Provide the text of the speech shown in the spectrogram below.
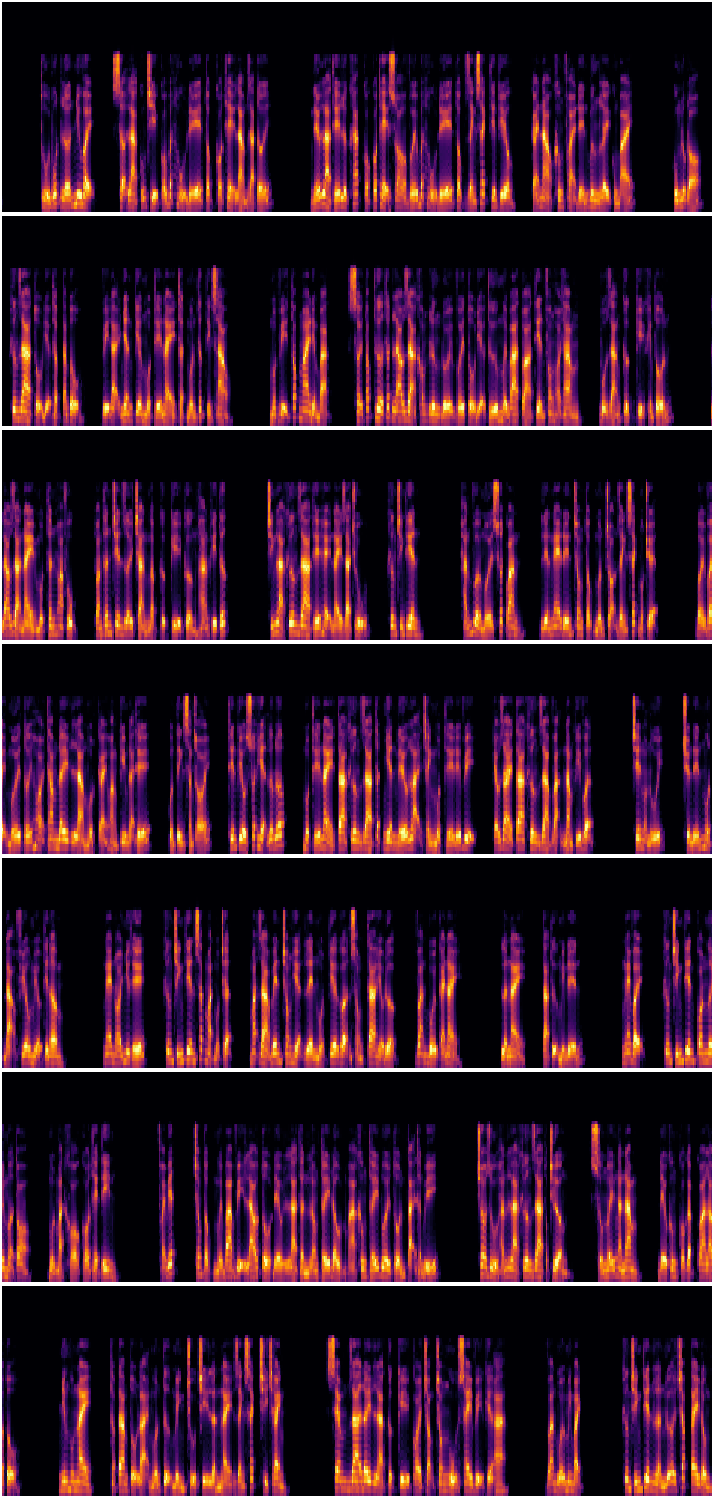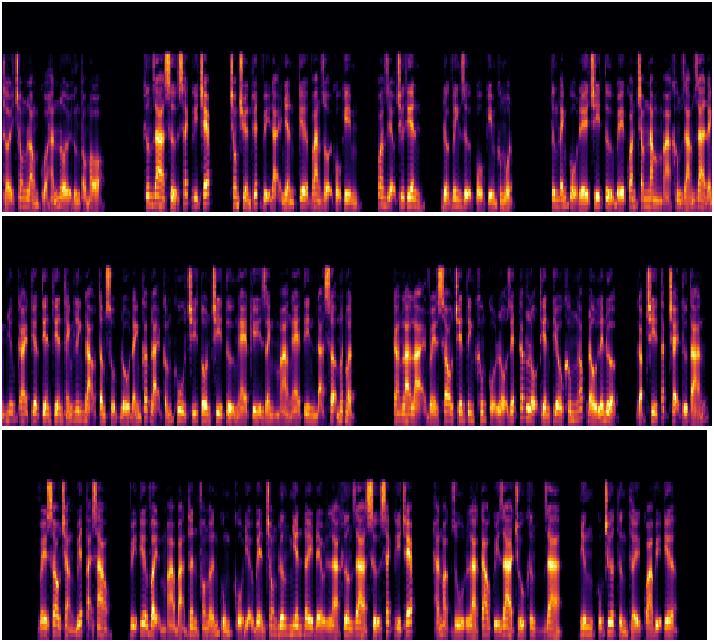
Thủ bút lớn như vậy, sợ là cũng chỉ có bất hủ đế tộc có thể làm ra tới. Nếu là thế lực khác có có thể so với bất hủ đế tộc danh sách thiên tiêu, cái nào không phải đến bưng lấy cùng bái? Cùng lúc đó, khương gia tổ địa thập tam tổ, vị đại nhân kia một thế này thật muốn thức tỉnh sao? Một vị tóc mai điểm bạc sợi tóc thưa thất lao giả không lưng đối với tổ địa thứ mười ba tòa tiên phong hỏi thăm, bộ dáng cực kỳ khiêm tốn. Lão giả này một thân hoa phục, toàn thân trên giới tràn ngập cực kỳ cường hãn khí tức. Chính là khương gia thế hệ này gia chủ, khương chính thiên. Hắn vừa mới xuất quan, liền nghe đến trong tộc muốn chọn danh sách một chuyện. Bởi vậy mới tới hỏi thăm đây là một cái hoàng kim đại thế quân tinh sáng chói, thiên tiêu xuất hiện lớp lớp, một thế này ta khương gia tất nhiên nếu lại tranh một thế đế vị, kéo dài ta khương gia vạn năm khí vận. Trên ngọn núi, truyền đến một đạo phiêu miệu tiên âm. Nghe nói như thế, khương chính thiên sắc mặt một trận, mắt già bên trong hiện lên một tia gợn sóng ta hiểu được van bối cái này. Lần này, ta tự mình đến. Nghe vậy, khương chính thiên con ngươi mở to, một mặt khó có thể tin. Phải biết, trong tộc mười ba vị lão tổ đều là thần long thấy đầu mà không thấy đuôi tồn tại thần bí. Cho dù hắn là khương gia tộc trưởng, sống mấy ngàn năm, đều không có gặp qua lão tổ. Nhưng hôm nay, thập tam tổ lại muốn tự mình chủ trì lần này danh sách chi tranh. Xem ra đây là cực kỳ coi trọng trong ngủ say vị kia a. Văn bối minh bạch. Khương chính thiên lần nữa chắp tay đồng thời trong lòng của hắn nổi hứng tò mò. Khương gia sử sách ghi chép, trong truyền thuyết vị đại nhân kia vang dội cổ kim, quang diệu chư thiên, được vinh dự cổ kim không một từng đánh cổ đế chi tử bế quan trăm năm mà không dám ra đánh những cái kia tiên thiên thánh linh đạo tâm sụp đổ đánh các đại cấm khu trí tôn chi tử nghe kỳ danh mà nghe tin đã sợ mất mật. Càng la lại về sau trên tinh không cổ lộ giết các lộ thiên kiêu không ngóc đầu lên được, gặp chi tắc chạy từ tán. Về sau chẳng biết tại sao, vị kia vậy mà bản thân phong ấn cùng cổ điệu bên trong đương nhiên đây đều là khương gia sử sách ghi chép, hắn mặc dù là cao quý gia chủ khương gia, nhưng cũng chưa từng thấy qua vị kia.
